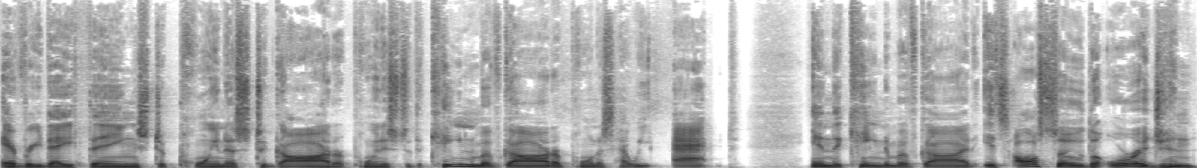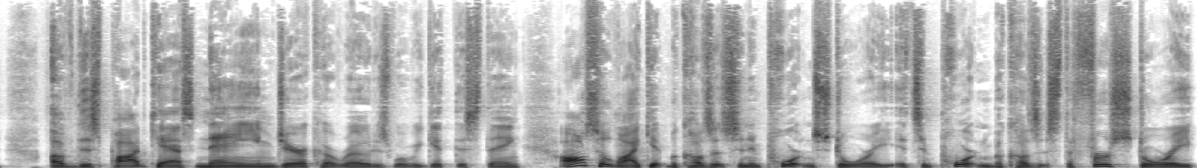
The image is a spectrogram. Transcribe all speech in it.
everyday things to point us to God or point us to the kingdom of God or point us how we act in the kingdom of God. It's also the origin of this podcast name. Jericho Road is where we get this thing. I also like it because it's an important story. It's important because it's the first story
